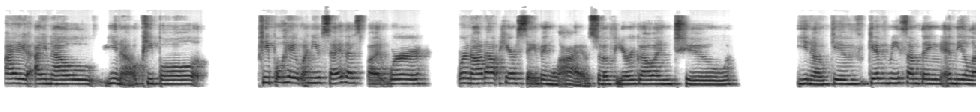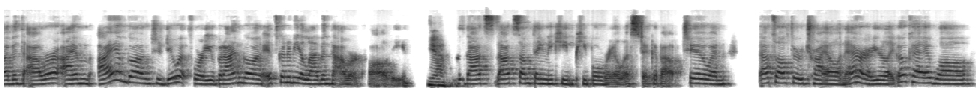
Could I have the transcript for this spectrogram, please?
I I know, you know, people people hate when you say this, but we're we're not out here saving lives. So if you're going to you know give give me something in the 11th hour i'm i am going to do it for you but i'm going it's going to be 11th hour quality yeah that's that's something to keep people realistic about too and that's all through trial and error you're like okay well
